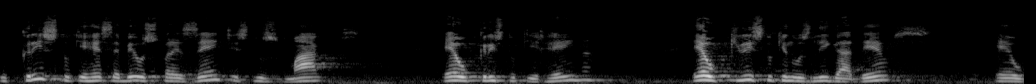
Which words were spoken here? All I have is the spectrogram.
O Cristo que recebeu os presentes dos magos é o Cristo que reina é o Cristo que nos liga a Deus, é o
